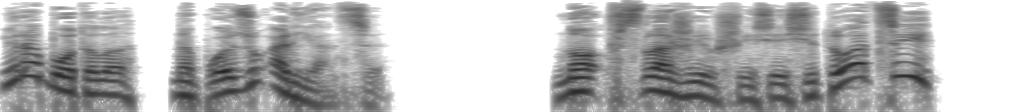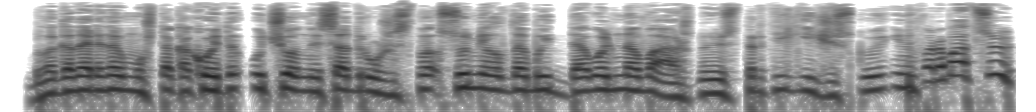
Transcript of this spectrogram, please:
и работало на пользу Альянса. Но в сложившейся ситуации, благодаря тому, что какой-то ученый Содружества сумел добыть довольно важную стратегическую информацию,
